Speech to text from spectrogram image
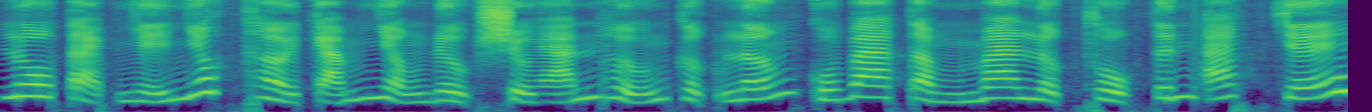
Lô Tạp Nhĩ nhất thời cảm nhận được sự ảnh hưởng cực lớn của ba tầng ma lực thuộc tính áp chế.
